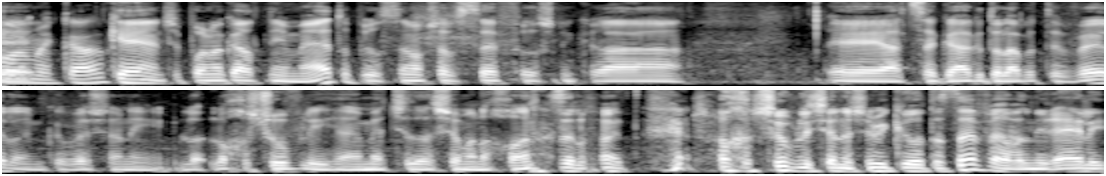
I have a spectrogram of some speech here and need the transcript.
פול מקארטני? כן, שפול מקארטני מת, הוא פרסם עכשיו ספר שנקרא אה, ההצגה הגדולה בתבל, אני מקווה שאני... לא, לא חשוב לי, האמת שזה השם הנכון, זה לא באמת... לא חשוב לי שאנשים יקראו את הספר, אבל נראה לי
